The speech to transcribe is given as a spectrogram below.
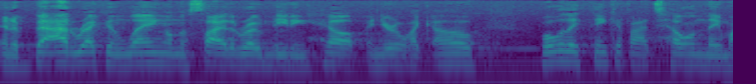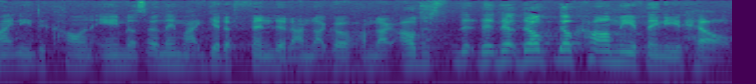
in a bad wreck and laying on the side of the road needing help, and you're like, oh, what will they think if I tell them they might need to call an ambulance? Or they might get offended. I'm not going, I'm not, I'll just, they'll, they'll call me if they need help.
